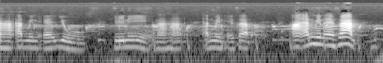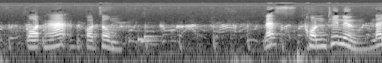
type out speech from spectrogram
นะฮะ แอดมินเออยู่ที่นี่นะฮะ แอดมินเอแซดอะแอดมินเอแซดกดฮะ กดสุ่ม และคนที่หนึ่งได้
